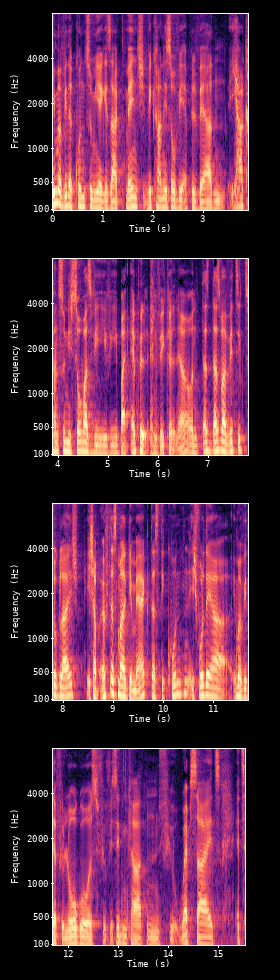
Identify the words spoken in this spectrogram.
immer wieder Kunden zu mir gesagt, Mensch, wie kann ich so wie Apple werden? Ja, kannst du nicht sowas wie, wie bei Apple entwickeln? Ja? Und das, das war witzig zugleich. Ich habe öfters mal gemerkt, dass die Kunden, ich wurde ja immer wieder für Logos, für Visitenkarten, für Websites etc.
